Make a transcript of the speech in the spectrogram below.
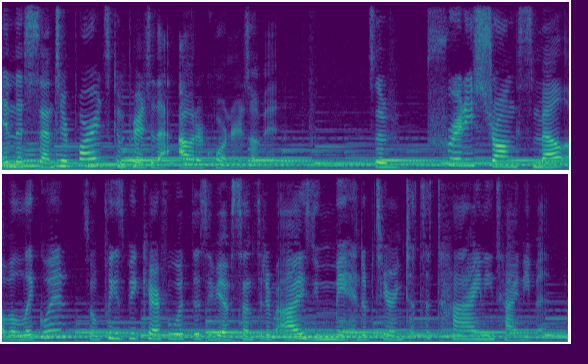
in the center parts compared to the outer corners of it. It's a pretty strong smell of a liquid, so please be careful with this. If you have sensitive eyes, you may end up tearing just a tiny, tiny bit.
